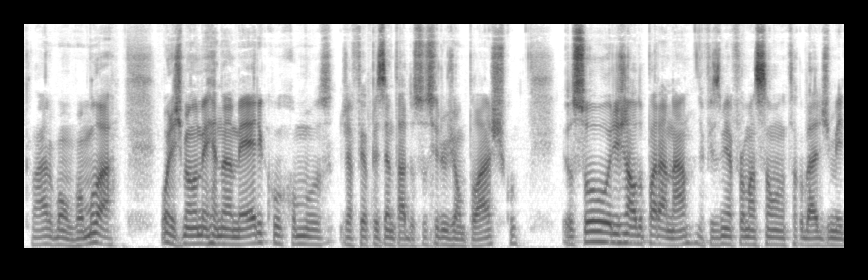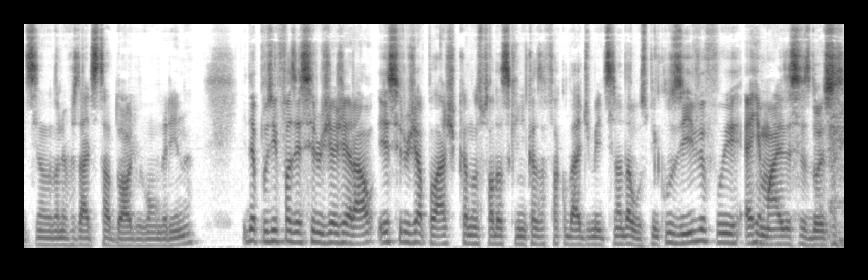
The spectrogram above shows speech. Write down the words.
Claro, bom, vamos lá. Bom, gente, meu nome é Renan Américo, como já foi apresentado, eu sou cirurgião plástico. Eu sou original do Paraná, eu fiz minha formação na Faculdade de Medicina da Universidade Estadual de Londrina. E depois vim fazer cirurgia geral e cirurgia plástica no Hospital das Clínicas da Faculdade de Medicina da USP. Inclusive, eu fui R+, esses dois,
